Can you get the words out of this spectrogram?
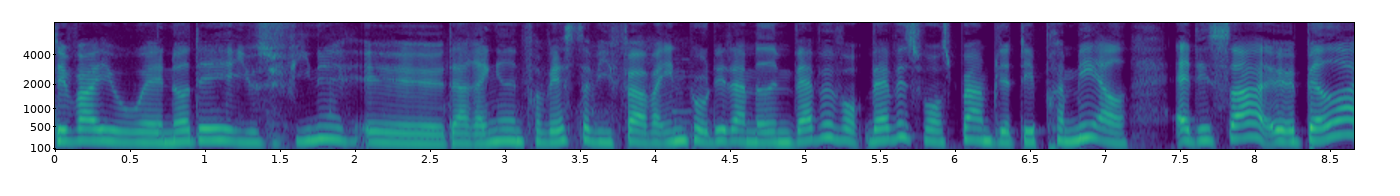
Det var jo øh, noget af det, Josefine, øh, der ringede ind fra Vestervig før, var inde på, det der med, hvad, vil, hvad hvis vores børn bliver deprimeret? Er det så øh, bedre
